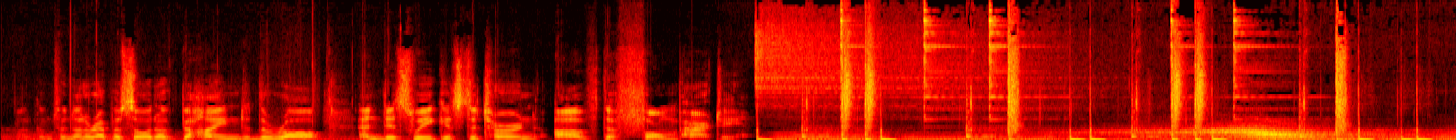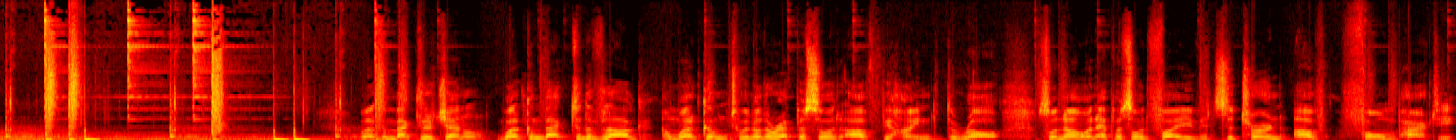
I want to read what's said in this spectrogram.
Welcome to another episode of Behind the Raw, and this week it's the turn of the foam party. Welcome back to the channel, welcome back to the vlog, and welcome to another episode of Behind the Raw. So now in episode 5, it's the turn of Foam Party.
